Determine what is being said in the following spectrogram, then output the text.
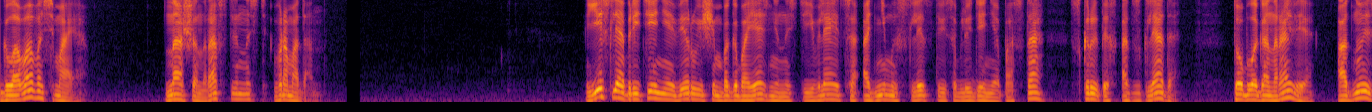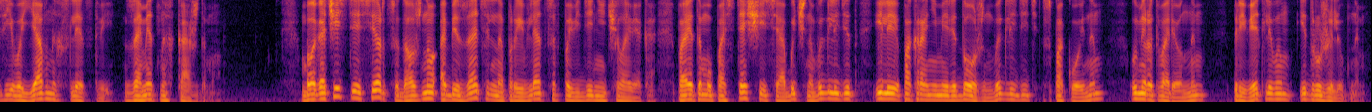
Глава 8. Наша нравственность в Рамадан. Если обретение верующим богобоязненности является одним из следствий соблюдения поста, скрытых от взгляда, то благонравие – одно из его явных следствий, заметных каждому. Благочестие сердца должно обязательно проявляться в поведении человека, поэтому постящийся обычно выглядит, или, по крайней мере, должен выглядеть спокойным, умиротворенным, приветливым и дружелюбным.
